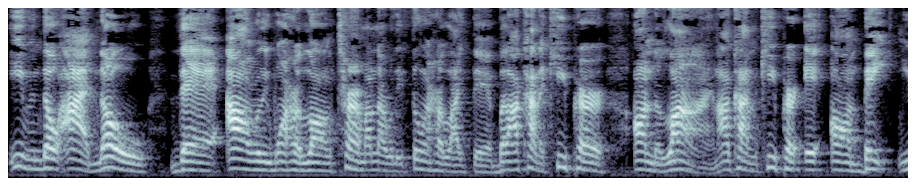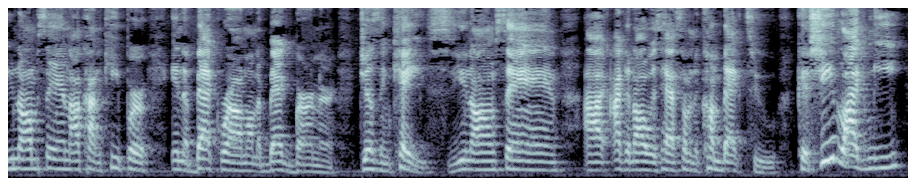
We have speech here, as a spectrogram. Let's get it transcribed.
even though I know that I don't really want her long term. I'm not really feeling her like that, but I kind of keep her on the line. I'll kind of keep her on bait. You know what I'm saying? I'll kind of keep her in the background on the back burner just in case. You know what I'm saying? I, I can always have something to come back to. Because she like me.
